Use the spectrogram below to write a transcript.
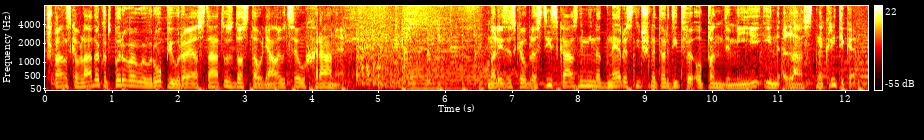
Španska vlada kot prva v Evropi ureja status dostavljalcev hrane. Malezijske oblasti s kaznimi nad neresnične trditve o pandemiji in lastne kritike.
